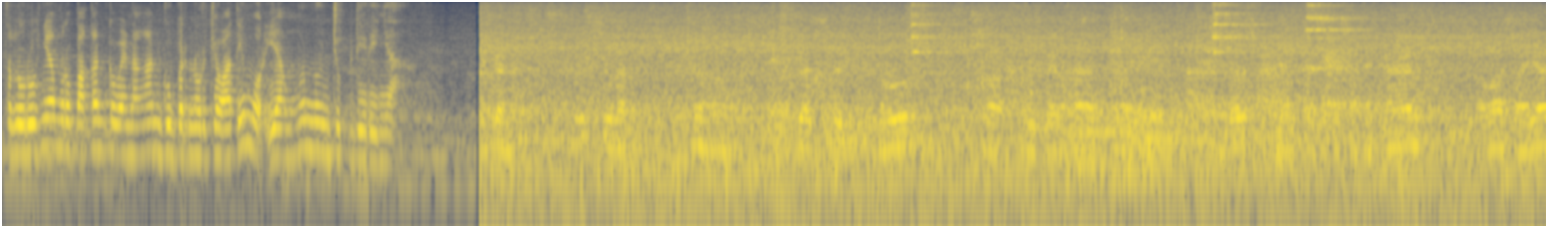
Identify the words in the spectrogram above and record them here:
Seluruhnya merupakan kewenangan Gubernur Jawa Timur yang menunjuk dirinya. Surat uh, Pak UPLH terus yang saya sampaikan bahwa saya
